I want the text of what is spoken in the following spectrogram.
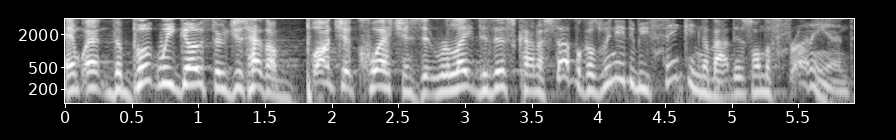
And uh, the book we go through just has a bunch of questions that relate to this kind of stuff because we need to be thinking about this on the front end.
